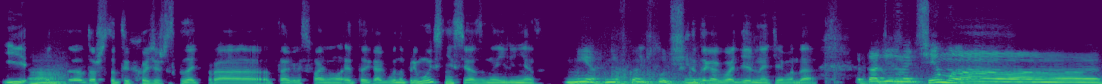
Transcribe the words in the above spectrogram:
и а. вот то, что ты хочешь сказать про Tigris Final, это как бы напрямую с ней связано или нет? Нет, ни в коем случае. Это как бы отдельная тема, да. Это отдельная тема.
